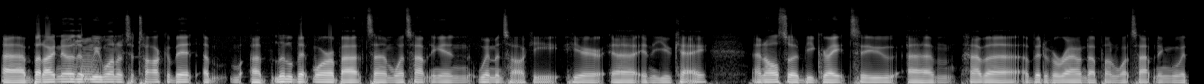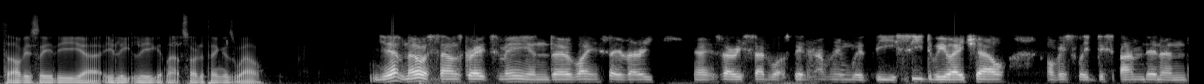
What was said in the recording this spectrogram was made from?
Uh, but I know that we Mhm. wanted to talk a bit, um, a little bit more about um, what's happening in women's hockey here uh, in the UK, and also it'd be great to um, have a, a bit of a roundup on what's happening with obviously the uh, elite league and that sort of thing as well. Yeah, no, it sounds great to me. And uh, like you say, very, uh, it's very sad what's been happening with the CWHL, obviously disbanding and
